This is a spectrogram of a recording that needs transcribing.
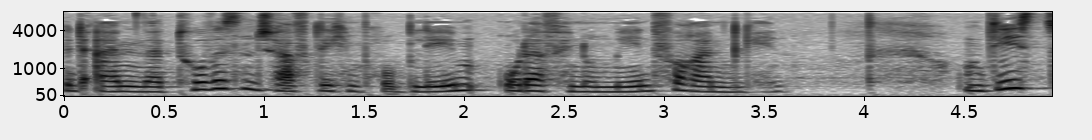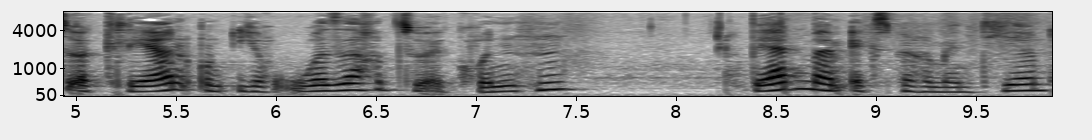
mit einem naturwissenschaftlichen Problem oder Phänomen vorangehen. Um dies zu erklären und ihre Ursache zu ergründen, werden beim Experimentieren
